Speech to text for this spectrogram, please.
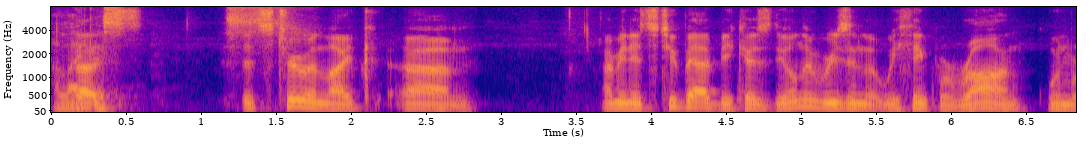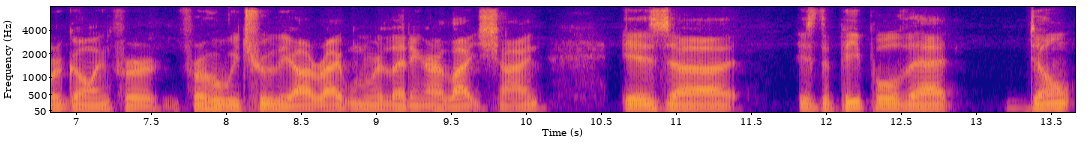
I like No, this. it's, it's true and like um i mean it's too bad because the only reason that we think we're wrong when we're going for for who we truly are right when we're letting our light shine is uh is the people that don't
